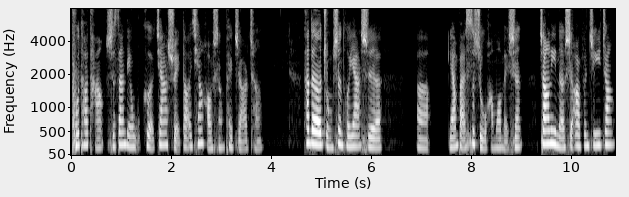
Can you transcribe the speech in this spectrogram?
葡萄糖十三点五克加水到一千毫升配置而成。它的总渗透压是呃两百四十五毫摩尔每升，张力呢是二分之一张。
